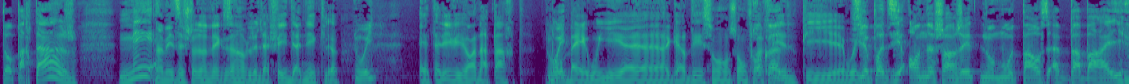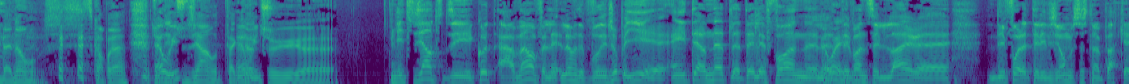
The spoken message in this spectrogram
ton partage, mais... Non, mais sais, je te donne l'exemple. La fille d'Annick, là, Oui. est allée vivre en appart. Bon, Oui. ben oui, elle a gardé son, son profil, puis euh, oui. Tu n'as pas dit, on a changé nos mots de passe, euh, bye-bye. Ben non, tu comprends? Tu es Ben une oui. étudiante. Fait que Ben là, oui. tu... euh, L'étudiant, tu dis, écoute, avant, il fallait, là, il faut déjà payer euh, Internet, le téléphone, euh, le Ben oui. téléphone cellulaire, euh, des fois la télévision, mais ça, c'est un parc à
